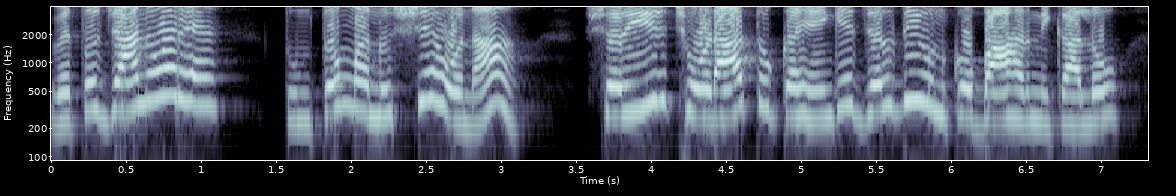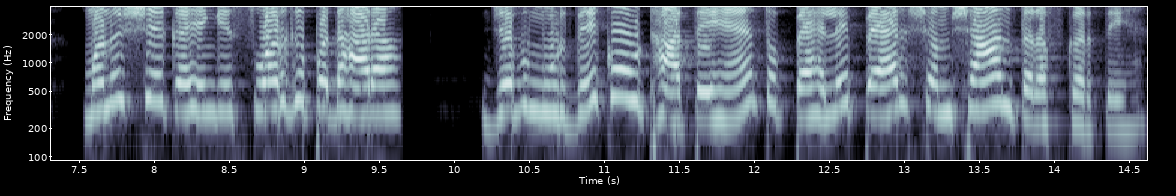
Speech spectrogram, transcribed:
वे तो जानवर हैं, तुम तो मनुष्य हो ना। शरीर छोड़ा तो कहेंगे, जल्दी उनको बाहर निकालो। मनुष्य कहेंगे, स्वर्ग पधारा। जब मुर्दे को उठाते हैं तो पहले पैर शमशान तरफ़ करते हैं।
